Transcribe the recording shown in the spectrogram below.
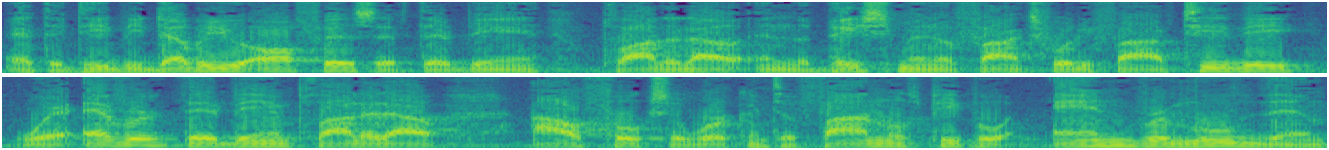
at the DPW office, if they're being plotted out in the basement of Fox 45 TV, wherever they're being plotted out, our folks are working to find those people and remove them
